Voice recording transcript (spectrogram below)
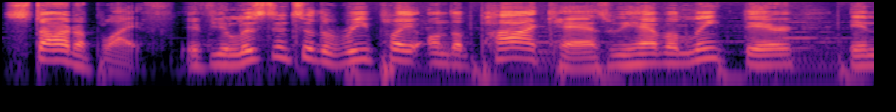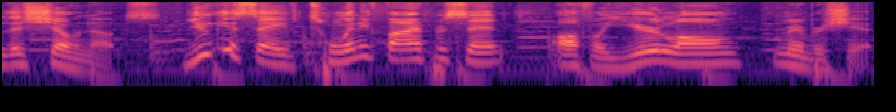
startup life. If you're listening to the replay on the podcast, we have a link there in the show notes. You can save 25% off a year long membership.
